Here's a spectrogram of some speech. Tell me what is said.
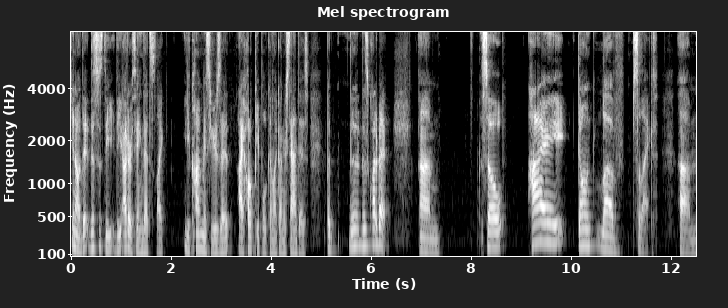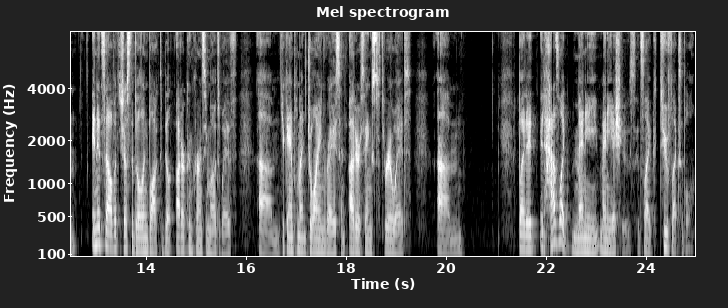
you know th- this is the the other thing that's like you can't misuse it. I hope people can like understand this, but th- this is quite a bit. Um, so I don't love select. Um, in itself, it's just the building block to build other concurrency modes with. Um, you can implement join, race, and other things through it. Um, but it, it has like many, many issues. It's like too flexible.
